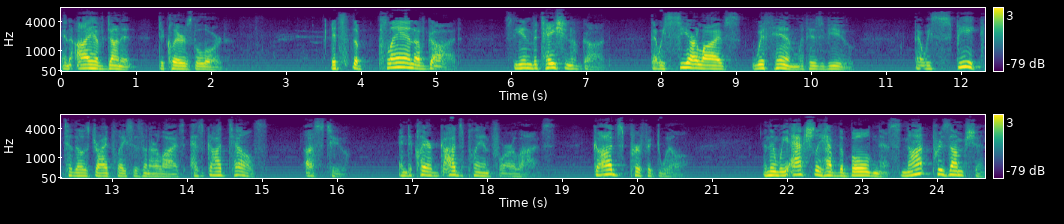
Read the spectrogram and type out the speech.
and I have done it, declares the Lord. It's the plan of God, it's the invitation of God that we see our lives with Him, with His view, that we speak to those dry places in our lives as God tells us to, and declare God's plan for our lives, God's perfect will. And then we actually have the boldness, not presumption,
